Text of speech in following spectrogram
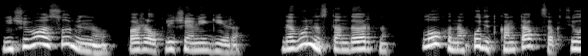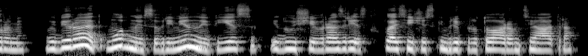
Ничего особенного, пожал плечами Гера. Довольно стандартно. Плохо находит контакт с актерами, выбирает модные современные пьесы, идущие вразрез с классическим репертуаром театра.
